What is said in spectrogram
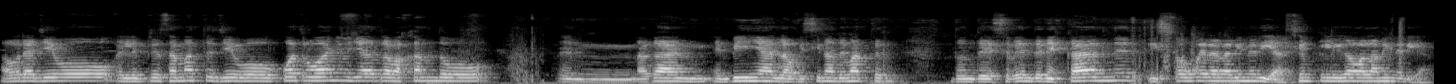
Ahora llevo en la empresa Master, llevo cuatro años ya trabajando en- acá en, Viña, en la oficina de Master, donde se venden escáner y software a la minería, siempre ligado a la minería.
